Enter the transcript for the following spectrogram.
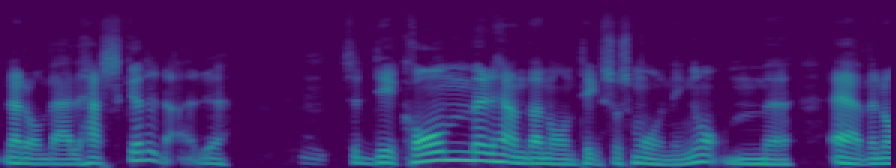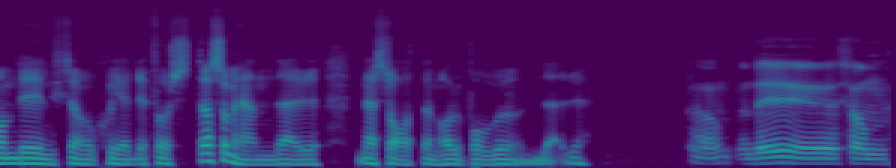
när de väl härskade där. Mm. Så det kommer hända någonting så småningom, även om det liksom sker det första som händer när staten håller på att gå under. Ja, men det är ju som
